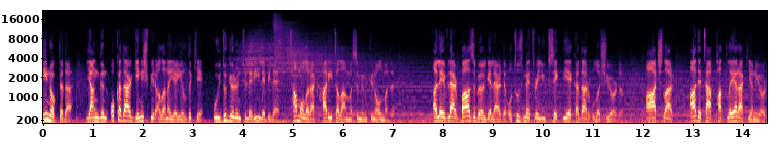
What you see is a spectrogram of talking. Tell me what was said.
Bir noktada, yangın o kadar geniş bir alana yayıldı ki, uydu görüntüleriyle bile tam olarak haritalanması mümkün olmadı. Alevler bazı bölgelerde 30 metre yüksekliğe kadar ulaşıyordu. Ağaçlar adeta patlayarak yanıyor,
